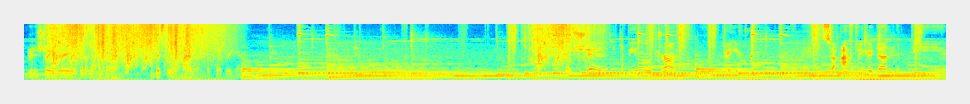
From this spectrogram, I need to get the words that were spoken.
I'm gonna show you where you're gonna want to go. To this little island that's over here. And there should be a little drum right here. So after you're done the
